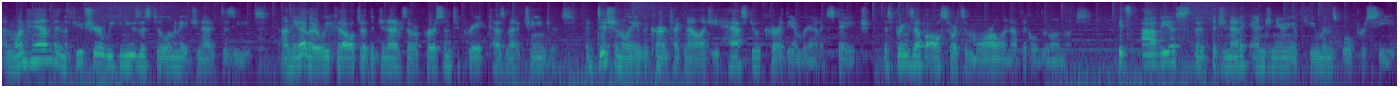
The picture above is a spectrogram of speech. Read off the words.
On one hand, in the future, we can use this to eliminate genetic disease. On the other, we could alter the genetics of a person to create cosmetic changes. Additionally, the current technology has to occur at the embryonic stage. This brings up all sorts of moral and ethical dilemmas. It's obvious that the genetic engineering of humans will proceed,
